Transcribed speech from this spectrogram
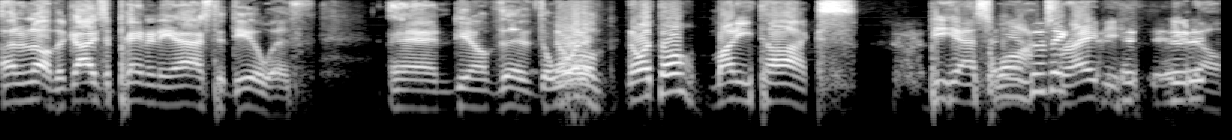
I don't know, the guy's a pain in the ass to deal with. And, you know, the, the know world. What, know what, though? Money talks. BS I mean, walks, they, right? You know.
